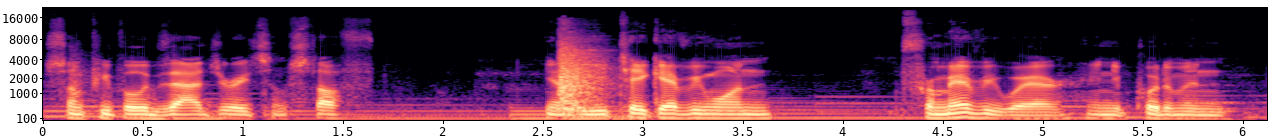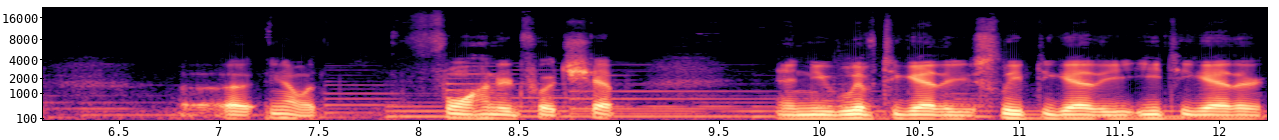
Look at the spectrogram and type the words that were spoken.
Some people exaggerate some stuff. You know, you take everyone from everywhere and you put them in, uh, you know, a 400 foot ship and you live together, you sleep together, you eat together.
